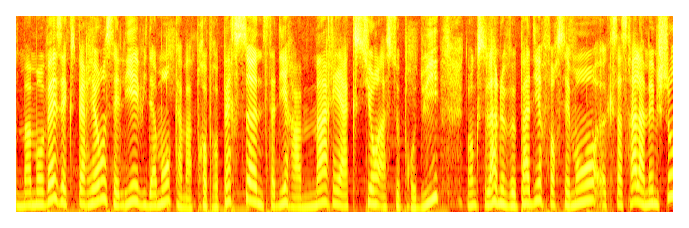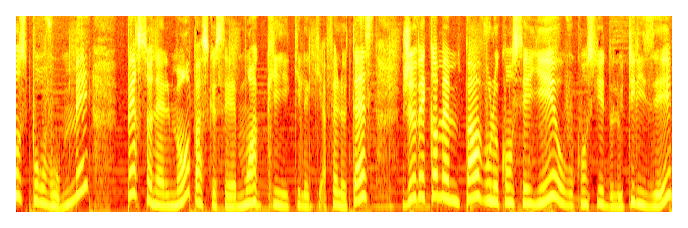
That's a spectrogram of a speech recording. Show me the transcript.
ma mauvaise expérience est liée évidemment qu'à ma propre personne, c'est-à-dire à ma réaction à ce produit. Donc cela ne veut pas dire forcément que ça sera la même chose pour vous. Mais personnellement, parce que c'est moi qui, a fait le test, je vais quand même pas vous le conseiller ou vous conseiller de l'utiliser,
